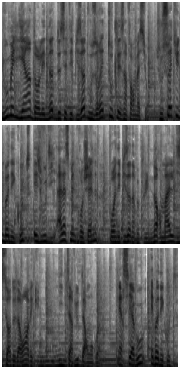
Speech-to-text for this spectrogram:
Je vous mets le lien dans les notes de cet épisode, vous aurez toutes les informations. Je vous souhaite une bonne écoute et je vous dis à la semaine prochaine pour un épisode un peu plus normal d'Histoire de Daron avec une interview de Daron quoi. Merci à vous et bonne écoute.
